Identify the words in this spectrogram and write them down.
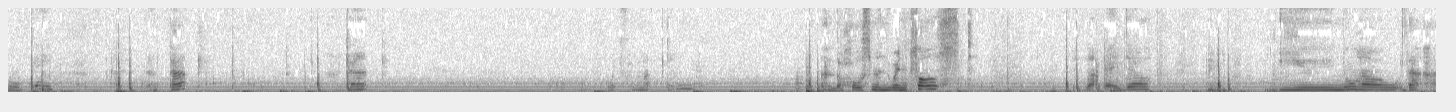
Okay. Attack. Attack. Wait for the map. And the horseman went first. That guy there. You know how that happens.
